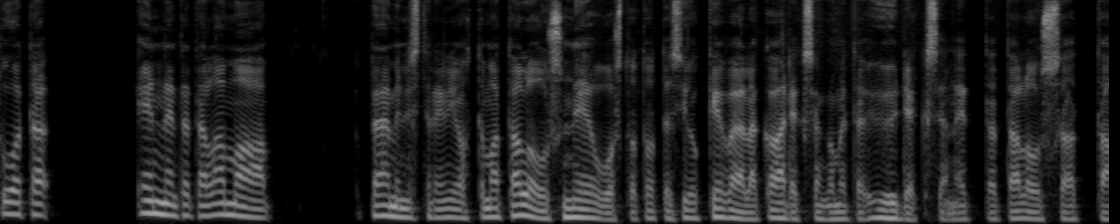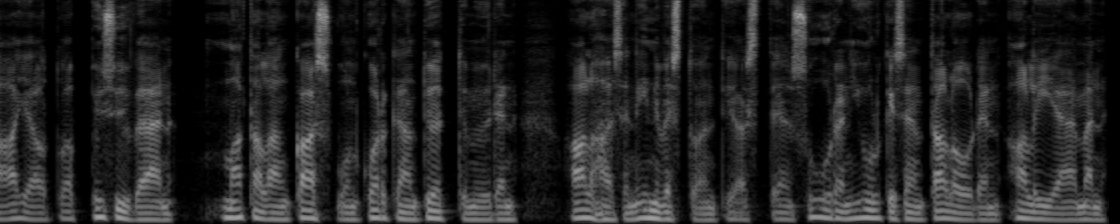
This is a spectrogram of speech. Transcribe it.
Tuota, ennen tätä lamaa pääministerin johtama talousneuvosto totesi jo keväällä 1989, että talous saattaa ajautua pysyvään matalan kasvun, korkean työttömyyden – alhaisen investointiasteen, suuren julkisen talouden alijäämän,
